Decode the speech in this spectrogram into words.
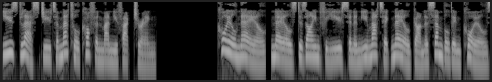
Used less due to metal coffin manufacturing. Coil nail, nails designed for use in a pneumatic nail gun assembled in coils.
